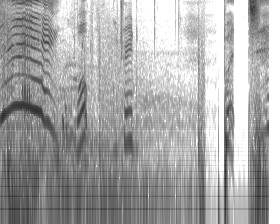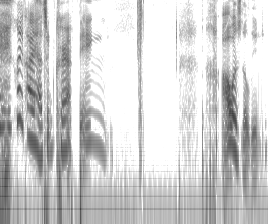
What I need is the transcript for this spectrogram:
Dang! Well, we trade, but dang, like I had some crafting. I was deleted.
